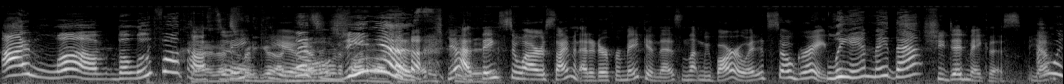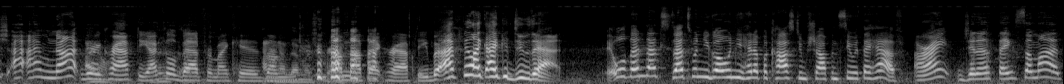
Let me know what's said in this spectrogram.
I love the loofah costume. that's Thank pretty good. you. That's genius. yeah, thanks to our assignment editor for making this and letting me borrow it. It's so great. Leanne made that? She did make this. Yep. I wish I, am not very crafty. I feel bad for my kids. I don't I'm, have that much. I'm not that crafty, but I feel like I could do that. Well, then that's that's when you go and you hit up a costume shop and see what they have. All right, Jenna, thanks so much.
